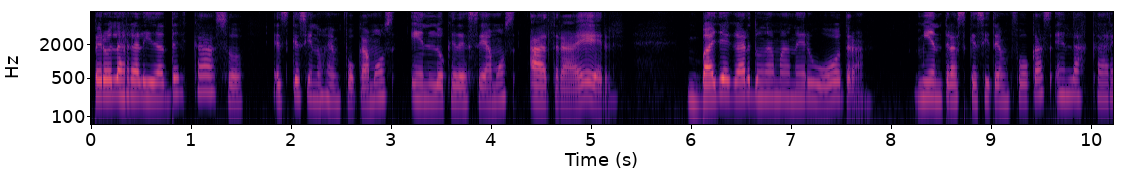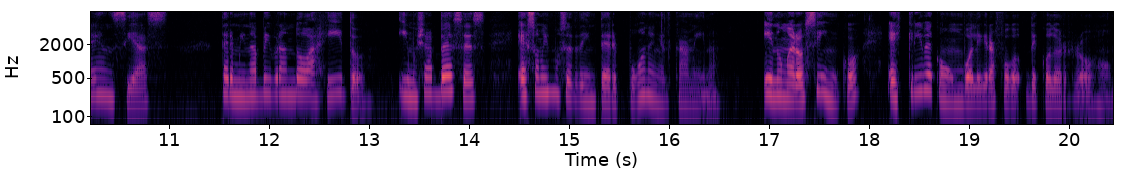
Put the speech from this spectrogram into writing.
Pero la realidad del caso es que si nos enfocamos en lo que deseamos atraer, va a llegar de una manera u otra. Mientras que si te enfocas en las carencias, terminas vibrando bajito, y muchas veces eso mismo se te interpone en el camino. Y número 5, escribe con un bolígrafo de color rojo.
